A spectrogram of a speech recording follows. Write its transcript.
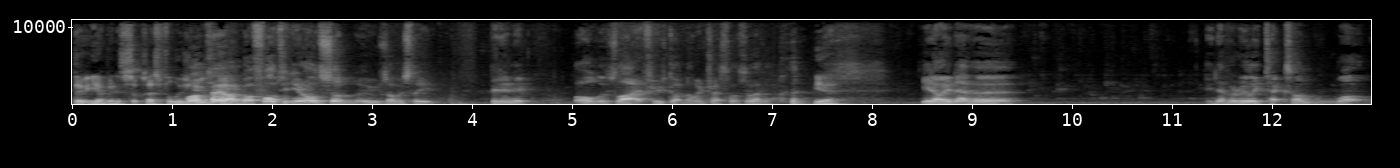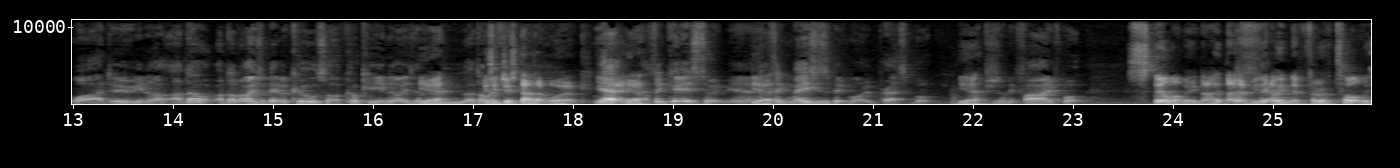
do, you know, being as successful as Well, you. I'll tell you, I've got a 14 year old son who's obviously been in it all his life, who's got no interest whatsoever. Yeah. you know, he never. He never really takes on what, what I do, you know. I don't I don't know. He's a bit of a cool sort of cookie, you know. He's Yeah. I don't Is it just dad at work? Is Yeah, it? Yeah. I think it is to him. Yeah, Yeah. I think Maisie's a bit more impressed, but Yeah. she's only five. But Still, I mean, I, I, mean, I mean, for a totally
